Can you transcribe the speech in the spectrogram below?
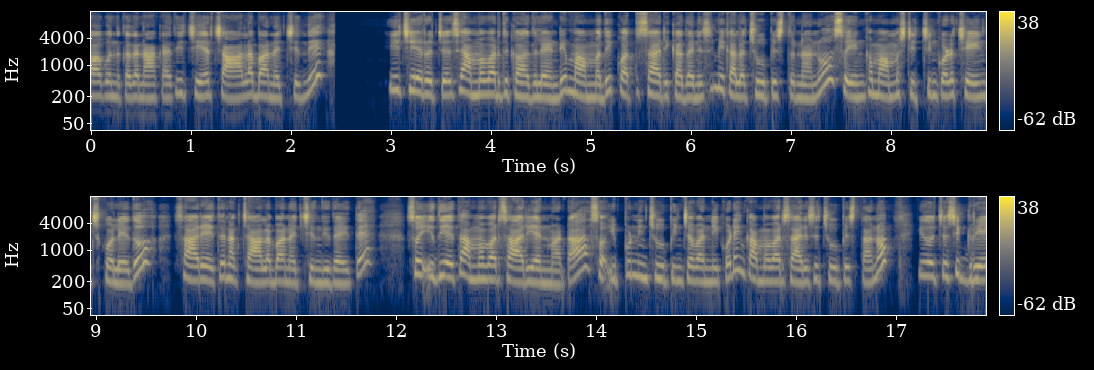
బాగుంది కదా. నాకైతే ఈ చీర చాలా బాగా నచ్చింది. ఈ చీర వచ్చేసి అమ్మవారిది కాదులేండి మా అమ్మది కొత్త శారీ కదనేసి మీకు అలా చూపిస్తున్నాను. సో ఇంకా మా అమ్మ స్టిచ్చింగ్ కూడా చేయించుకోలేదు. శారీ అయితే నాకు చాలా బాగా నచ్చింది ఇదైతే. సో ఇది అయితే అమ్మవారి శారీ అనమాట సో ఇప్పుడు నేను చూపించేవన్నీ కూడా ఇంకా అమ్మవారి శారీస్ చూపిస్తాను. ఇది వచ్చేసి grey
